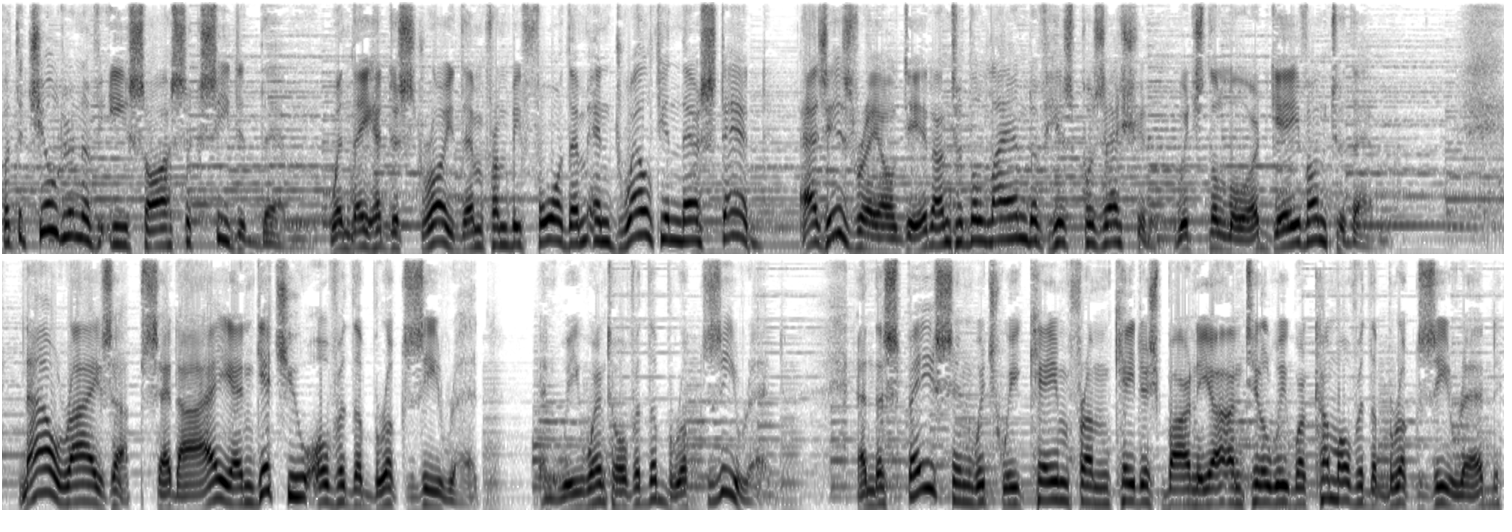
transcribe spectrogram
but the children of Esau succeeded them, when they had destroyed them from before them, and dwelt in their stead, as Israel did unto the land of his possession, which the Lord gave unto them. Now rise up, said I, and get you over the brook Zered. And we went over the brook Zered. And the space in which we came from Kadesh Barnea until we were come over the brook Zered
